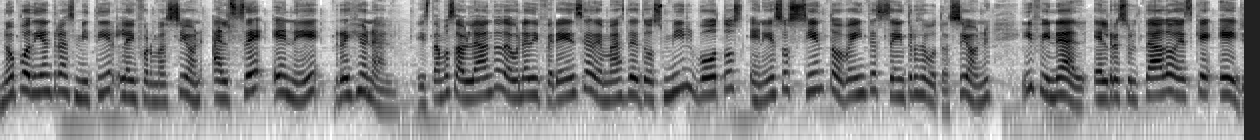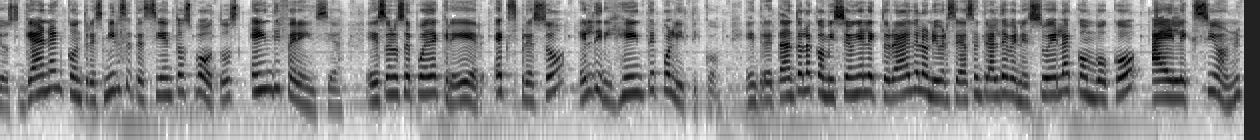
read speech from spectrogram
no podían transmitir la información al CNE regional. Estamos hablando de una diferencia de más de 2.000 votos en esos 120 centros de votación y final, el resultado es que ellos ganan con 3.700 votos en diferencia. Eso no se puede creer, expresó el dirigente político. Entre tanto, la Comisión Electoral de la Universidad Central de Venezuela convocó a elección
